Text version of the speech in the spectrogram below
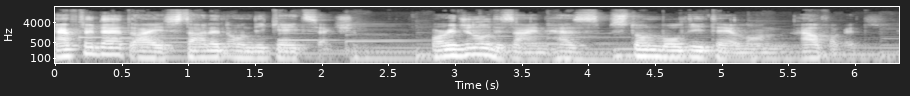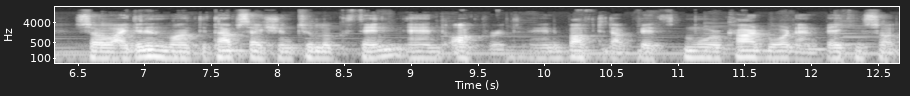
After that, I started on the gate section. Original design has stone wall detail on half of it, so I didn't want the top section to look thin and awkward and buffed it up with more cardboard and baking soda.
